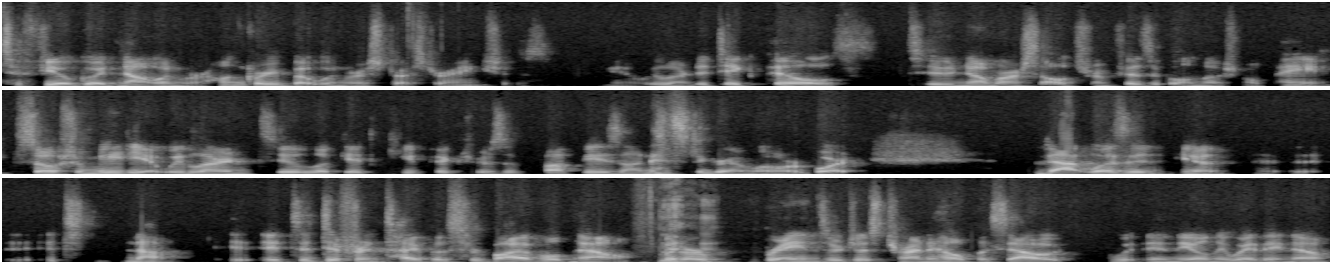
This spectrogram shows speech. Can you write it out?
to feel good not when we're hungry but when we're stressed or anxious. You know we learn to take pills to numb ourselves from physical emotional pain. Social media we learn to look at cute pictures of puppies on instagram when we're bored. That wasn't you know it's not it's a different type of survival now but our brains are just trying to help us out in the only way they know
